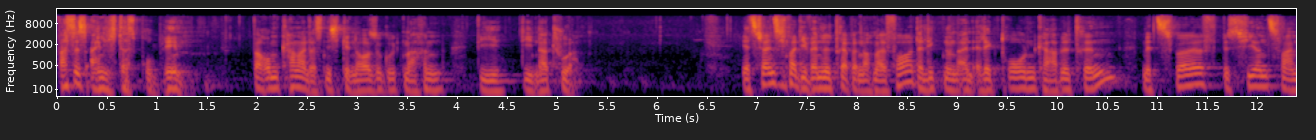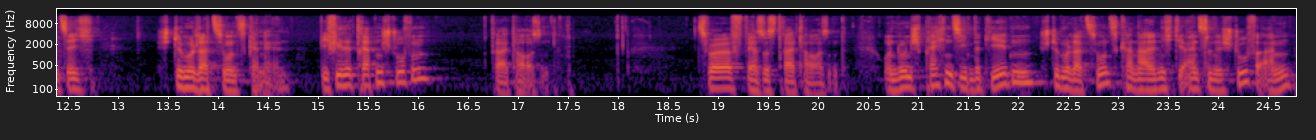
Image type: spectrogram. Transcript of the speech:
Was ist eigentlich das Problem? Warum kann man das nicht genauso gut machen wie die Natur? Jetzt stellen Sie sich mal die Wendeltreppe nochmal vor. Da liegt nun ein Elektrodenkabel drin mit 12 bis 24 Stimulationskanälen. Wie viele Treppenstufen? 3000. 12 versus 3000. Und nun sprechen Sie mit jedem Stimulationskanal nicht die einzelne Stufe an,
